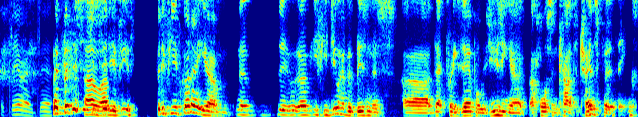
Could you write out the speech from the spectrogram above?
dear, oh dear. But, but this is oh, just um, it. If you but if you've got a um, the, um, if you do have a business uh, that, for example, is using a, a horse and cart to transfer things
